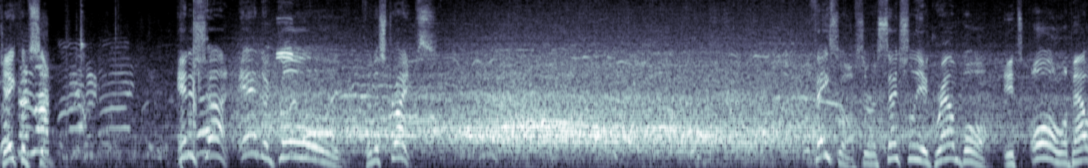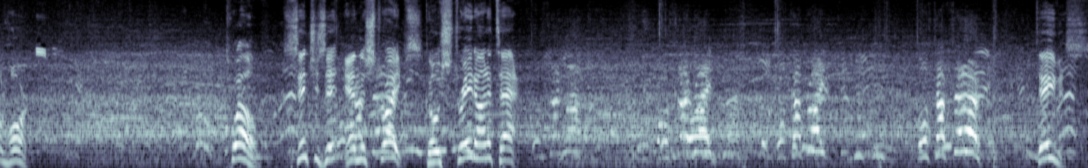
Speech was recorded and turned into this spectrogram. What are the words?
Jacobson. And a shot and a goal for the Stripes. Faceoffs are essentially a ground ball. It's all about heart. 12 cinches it, and the Stripes go straight on attack. Davis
